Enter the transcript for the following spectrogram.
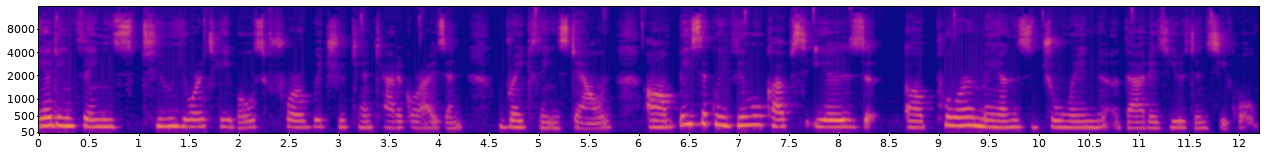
adding things to your tables for which you can categorize and break things down. Um, basically, VLOOKUPs is a poor man's join that is used in SQL.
